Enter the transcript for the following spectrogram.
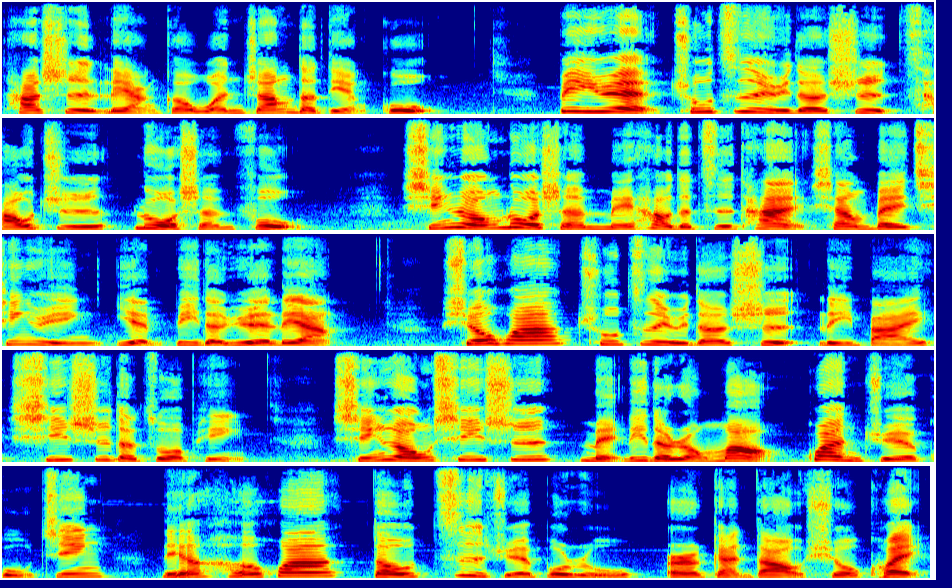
它是两个文章的典故。闭月出自于的是曹植《洛神赋》，形容洛神美好的姿态，像被轻云掩蔽的月亮。羞花出自于的是李白西施的作品，形容西施美丽的容貌冠绝古今，连荷花都自觉不如而感到羞愧。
